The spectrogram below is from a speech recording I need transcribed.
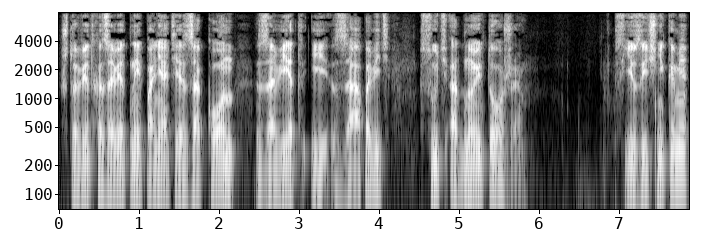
что ветхозаветные понятия «закон», «завет» и «заповедь» суть одно и то же. С язычниками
